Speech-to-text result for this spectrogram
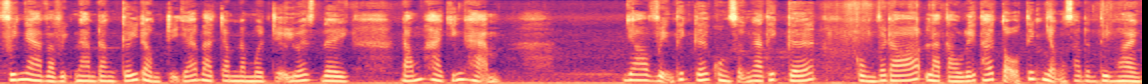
Phía Nga và Việt Nam đăng ký đồng trị giá 350 triệu USD, đóng hai chiến hạm do Viện Thiết kế Quân sự Nga thiết kế. Cùng với đó là tàu Lý Thái Tổ tiếp nhận sau Đinh Tiên Hoàng.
